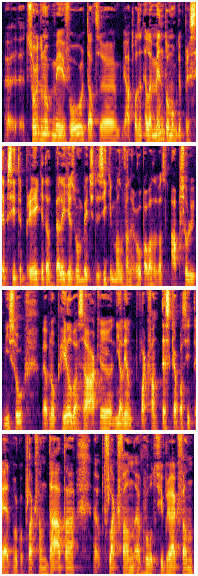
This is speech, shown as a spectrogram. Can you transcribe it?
het zorgde ook mee voor dat uh, ja, het was een element om ook de perceptie te breken dat België zo'n beetje de zieke man van Europa was. Dat was absoluut niet zo. We hebben op heel wat zaken, niet alleen op het vlak van testcapaciteit, maar ook op het vlak van data, uh, op het vlak van bijvoorbeeld het gebruik van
